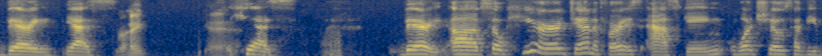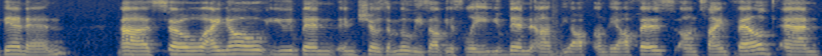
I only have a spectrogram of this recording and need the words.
Very, yes, right? Yeah. yes, very. Uh, so here, Jennifer is asking, what shows have you been in? Uh, so I know you've been in shows and movies. Obviously, you've been on the Off- on The Office, on Seinfeld, and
